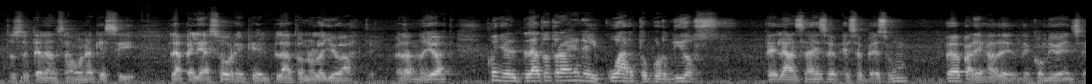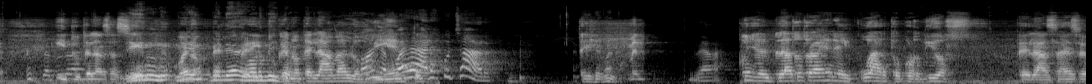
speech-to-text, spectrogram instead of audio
Entonces te lanzas una que sí. La pelea sobre que el plato no lo llevaste, ¿verdad? No llevaste. Coño, el plato otra vez en el cuarto, por Dios. Te lanzas ese, ese, eso es un pedo de pareja de, de convivencia. Y tú te lanzas así. Bien, bueno, bien, pelea de pero ¿y tú que no te lavas los Coño, dientes. ¿puedes dejar escuchar? Ya va. Coño, el plato otra vez en el cuarto, por Dios. Te lanzas ese,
